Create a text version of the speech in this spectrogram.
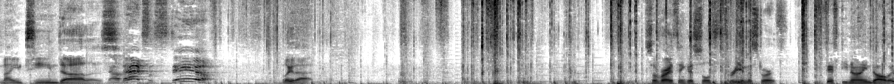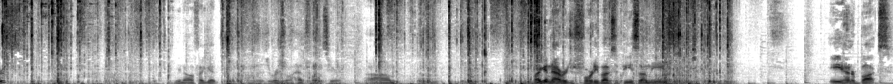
$19. Now that's a steal! Look at that. So far, I think I sold three in the store at $59. You know, if I get, oh, there's original headphones here. Um, if I get an average of 40 bucks a piece on these, 800 bucks.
